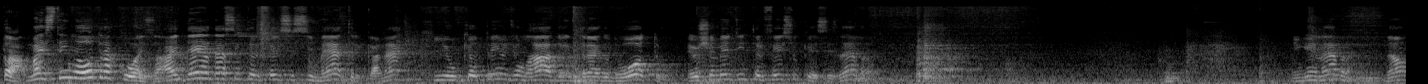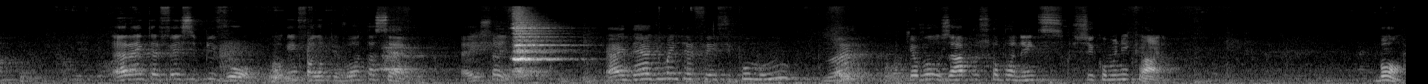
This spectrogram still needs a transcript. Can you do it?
Tá, mas tem uma outra coisa. A ideia dessa interface simétrica, né? Que o que eu tenho de um lado eu entrego do outro, eu chamei de interface o que? Vocês lembram? Ninguém lembra? Não? Era a interface pivô. Alguém falou pivô, tá certo. É isso aí. É a ideia de uma interface comum, não é? Que eu vou usar para os componentes se comunicarem. Bom,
